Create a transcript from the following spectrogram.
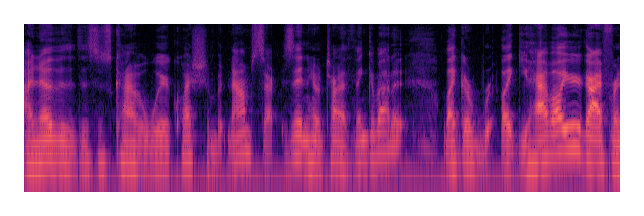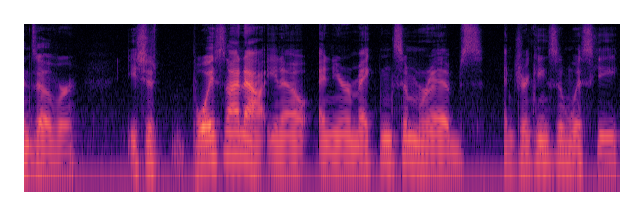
I, I know that this is kind of a weird question, but now I'm start, sitting here trying to think about it. Like a r- like you have all your guy friends over, it's just boys' night out, you know, and you're making some ribs and drinking some whiskey,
